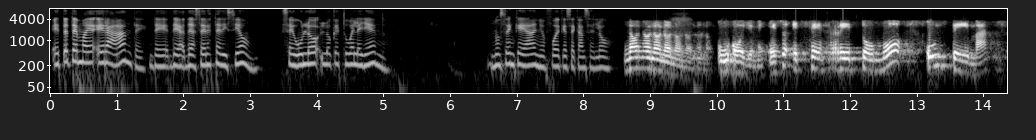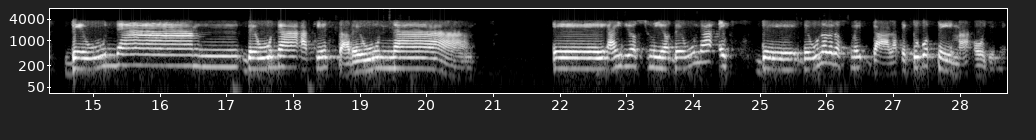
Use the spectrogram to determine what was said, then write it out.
Este tema era antes de, de- de hacer esta edición, según lo, lo que estuve leyendo. No sé en qué año fue que se canceló. No, no, no, no, no, no, no, no. Óyeme, eso se retomó un tema de una, mm, de una, aquí está, de una, eh, ay Dios mío, de una ex, de, de uno de los Met Gala que tuvo tema, óyeme,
